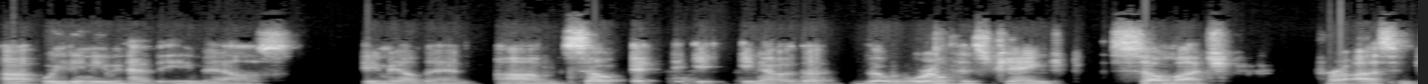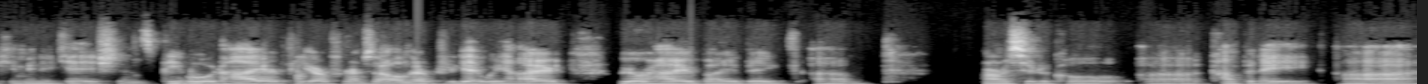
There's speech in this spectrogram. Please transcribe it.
uh, we didn't even have the emails email then. Um, so it, it, you know the the world has changed so much for us in communications. People would hire PR firms. I'll never forget we hired we were hired by a big um, pharmaceutical uh, company uh,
